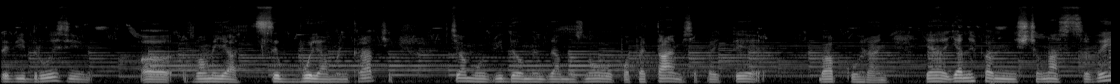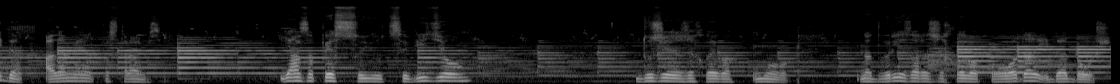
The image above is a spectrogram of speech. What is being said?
Привіт, друзі! Е, З вами я, Цибуля Майнкрафті. В цьому відео ми будемо знову попитаємося пройти бабку грань. Я, я не впевнений, що в нас це вийде, але ми постараємося. Я записую це відео в дуже жахливих умовах. На дворі зараз жахлива погода, йде дощ.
